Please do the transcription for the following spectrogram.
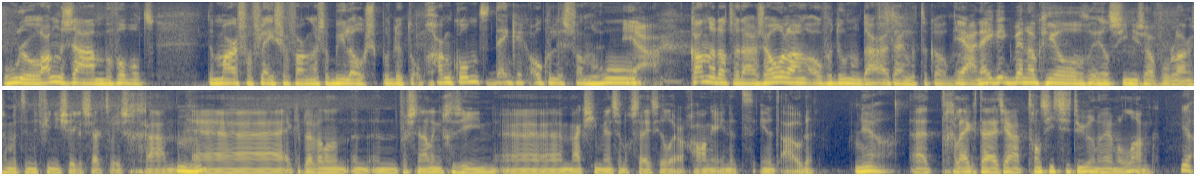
hoe langzaam bijvoorbeeld de markt van vleesvervangers of biologische producten op gang komt, denk ik ook wel eens van hoe Ja. kan er dat we daar zo lang over doen om daar uiteindelijk te komen? Ja, nee, ik, ben ook heel, heel cynisch over hoe langzaam het in de financiële sector is gegaan. Mhm. Eh, ik heb daar wel een, een, een versnelling gezien, eh, maar ik zie mensen nog steeds heel erg hangen in het, in het oude. Ja, Eh, tegelijkertijd, ja, transities duren nou helemaal lang. ja.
